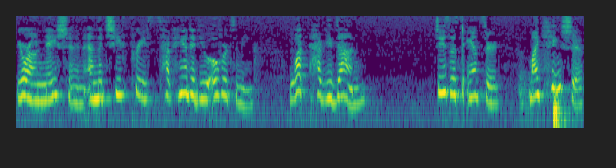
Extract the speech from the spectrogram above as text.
Your own nation and the chief priests have handed you over to me. What have you done? Jesus answered, My kingship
